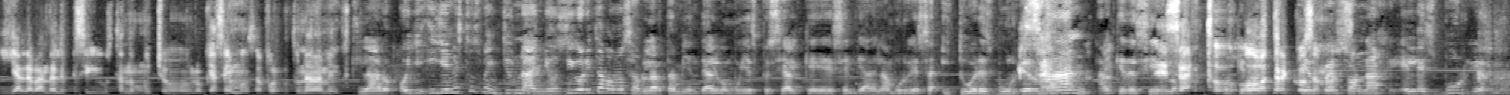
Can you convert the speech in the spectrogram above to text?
y a la banda le sigue gustando mucho lo que hacemos, afortunadamente. Claro, oye, y en estos 21 años, digo, ahorita vamos a hablar también de algo muy especial que es el Día de la Hamburguesa y tú eres Burgerman, hay que decirlo. Exacto, porque no otra es cosa personaje, él es Burgerman.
